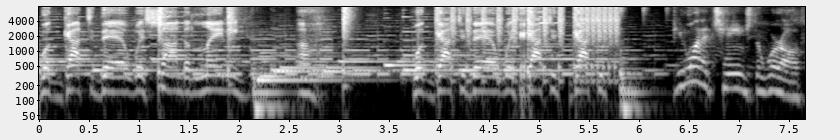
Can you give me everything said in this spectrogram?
What got you there with Sean Delaney? Uh, what got you there with got you, got you? If you want to change the world,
